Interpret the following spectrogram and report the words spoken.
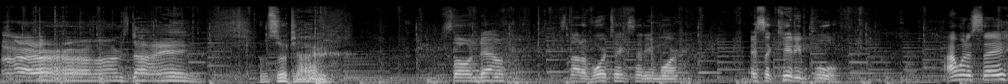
My Arm's dying. I'm so tired. slowing down. It's not a vortex anymore. It's a kiddie pool. I'm gonna say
